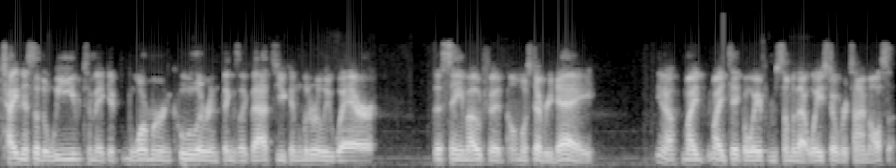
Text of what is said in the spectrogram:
tightness of the weave to make it warmer and cooler and things like that. So you can literally wear the same outfit almost every day. You know, might might take away from some of that waste over time also.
